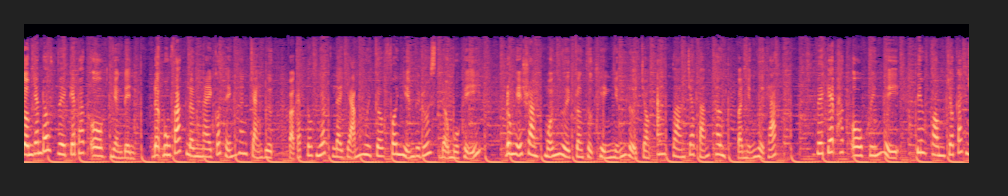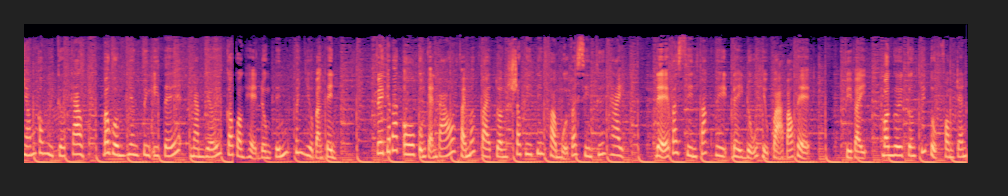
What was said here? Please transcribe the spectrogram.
Tổng giám đốc WHO nhận định đợt bùng phát lần này có thể ngăn chặn được và cách tốt nhất là giảm nguy cơ phơi nhiễm virus đậu mùa khỉ, đồng nghĩa rằng mỗi người cần thực hiện những lựa chọn an toàn cho bản thân và những người khác. WHO khuyến nghị tiêm phòng cho các nhóm có nguy cơ cao, bao gồm nhân viên y tế, nam giới có quan hệ đồng tính với nhiều bạn tình. WHO cũng cảnh báo phải mất vài tuần sau khi tiêm phòng mũi vaccine thứ hai để vaccine phát huy đầy đủ hiệu quả bảo vệ. Vì vậy, mọi người cần tiếp tục phòng tránh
